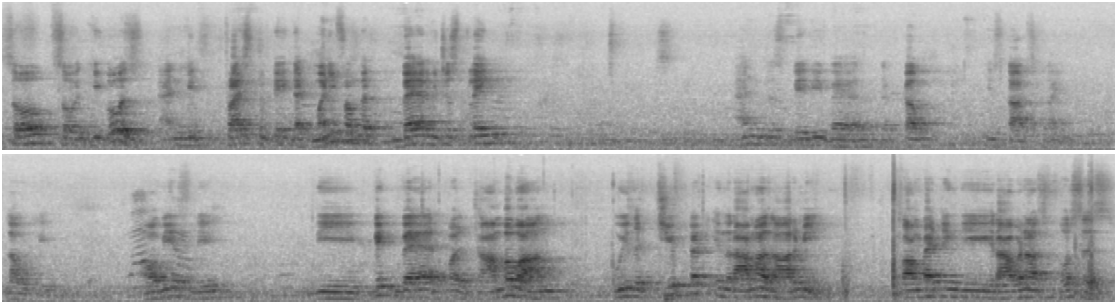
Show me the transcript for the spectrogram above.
So, so he goes and he tries to take that money from the bear which is playing. And this baby bear, the cub, he starts crying loudly. Obviously, the big bear called Jambavan, who is a chieftain in Rama's army, combating the Ravana's forces,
